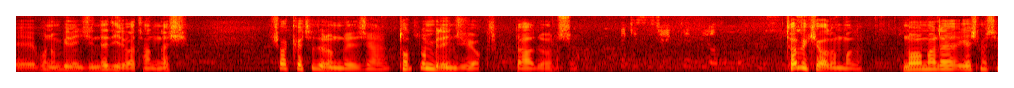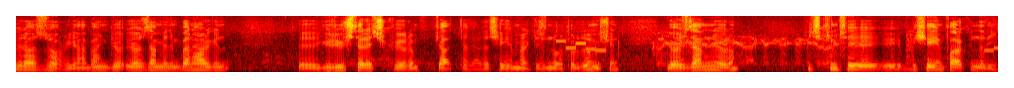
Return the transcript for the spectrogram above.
e, bunun bilincinde değil vatandaş. Çok kötü durumdayız yani. Toplum bilinci yok daha doğrusu. Peki sizce ek tedbir alınmalı mı? Tabii ki alınmalı. Normale geçmesi biraz zor. Yani ben gö- gözlemledim. Ben her gün e, yürüyüşlere çıkıyorum caddelerde. Şehir merkezinde oturduğum için gözlemliyorum. Hiç kimse e, bir şeyin farkında değil.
